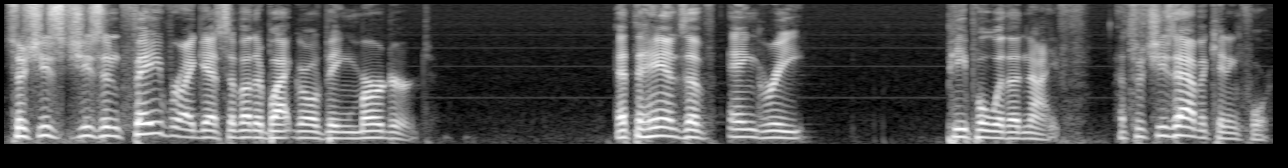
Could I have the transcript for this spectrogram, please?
So she's she's in favor, I guess, of other black girls being murdered at the hands of angry people with a knife. That's what she's advocating for.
